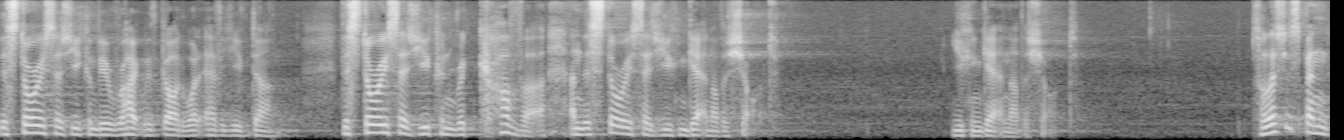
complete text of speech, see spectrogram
This story says you can be right with God, whatever you've done. This story says you can recover, and this story says you can get another shot. You can get another shot. So let's just spend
